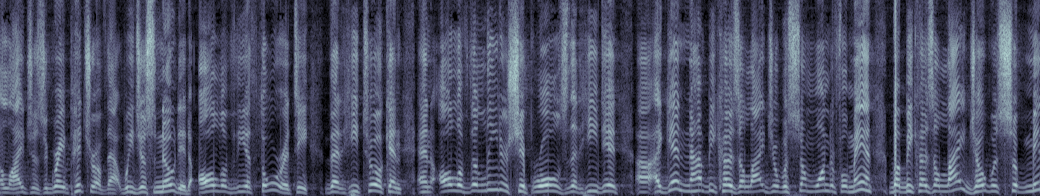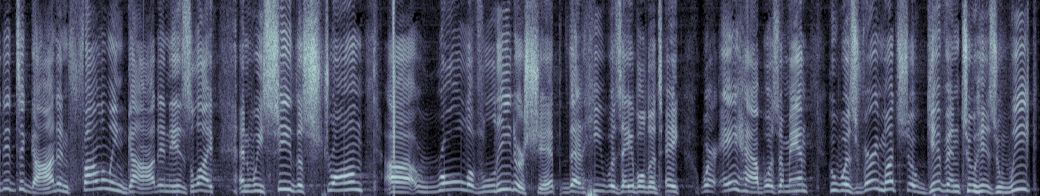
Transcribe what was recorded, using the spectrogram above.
Elijah is a great picture of that. We just noted all of the authority that he took and, and all of the leadership roles that he did. Uh, again, not because Elijah was some wonderful man, but because Elijah was submitted to God and following God in his life. And we see the strong uh, role of leadership that he was able to take, where Ahab was a man who was very much so given to his weak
